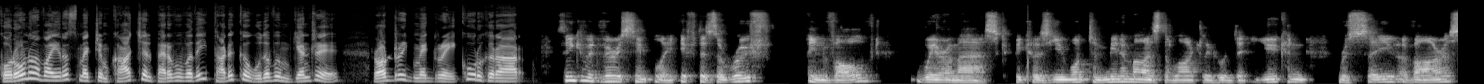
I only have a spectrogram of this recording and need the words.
கொரோனா வைரஸ் மற்றும் காய்ச்சல் பரவுவதை தடுக்க உதவும் என்று ராட்ரிக் மெக்ரே கூறுகிறார் Think of it very simply. If there's a roof involved, wear a mask because you want to minimize the likelihood that you can receive a virus.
